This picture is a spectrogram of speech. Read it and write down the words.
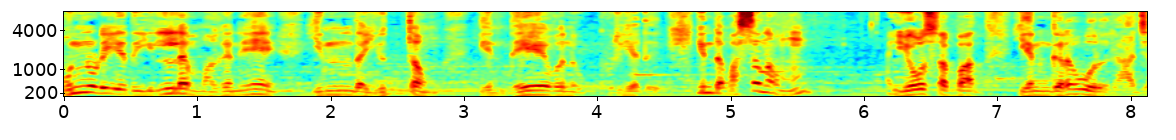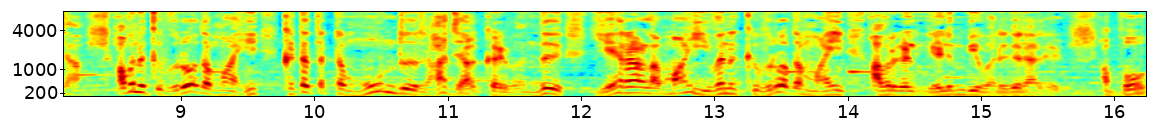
உன்னுடையது இல்ல மகனே. இந்த யுத்தம் என் தேவனுக்குரியது. இந்த வசனம் யோசபாத் என்கிற ஒரு ராஜா. அவனுக்கு விரோதமாய் கிட்டத்தட்ட மூன்று ராஜாக்கள் வந்து ஏராளமாய் இவனுக்கு விரோதமாய் அவர்கள் எழும்பி வருகிறார்கள். அப்போ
